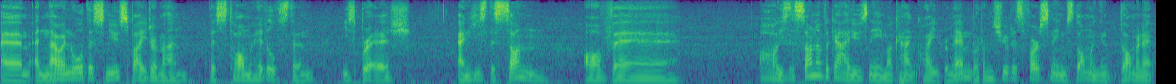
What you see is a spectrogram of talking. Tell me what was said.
Um, and now I know this new Spider-Man, this Tom Hiddleston. He's British, and he's the son of. Uh, oh, he's the son of a guy whose name I can't quite remember. I'm sure his first name's Dominic,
